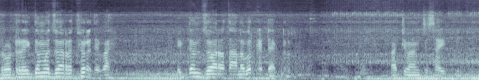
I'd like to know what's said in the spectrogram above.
रोटर एकदमच जोरात फिरत आहे बा. एकदम जोरात आला बरं का ट्रॅक्टर. पाठीमागच्या साईडने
